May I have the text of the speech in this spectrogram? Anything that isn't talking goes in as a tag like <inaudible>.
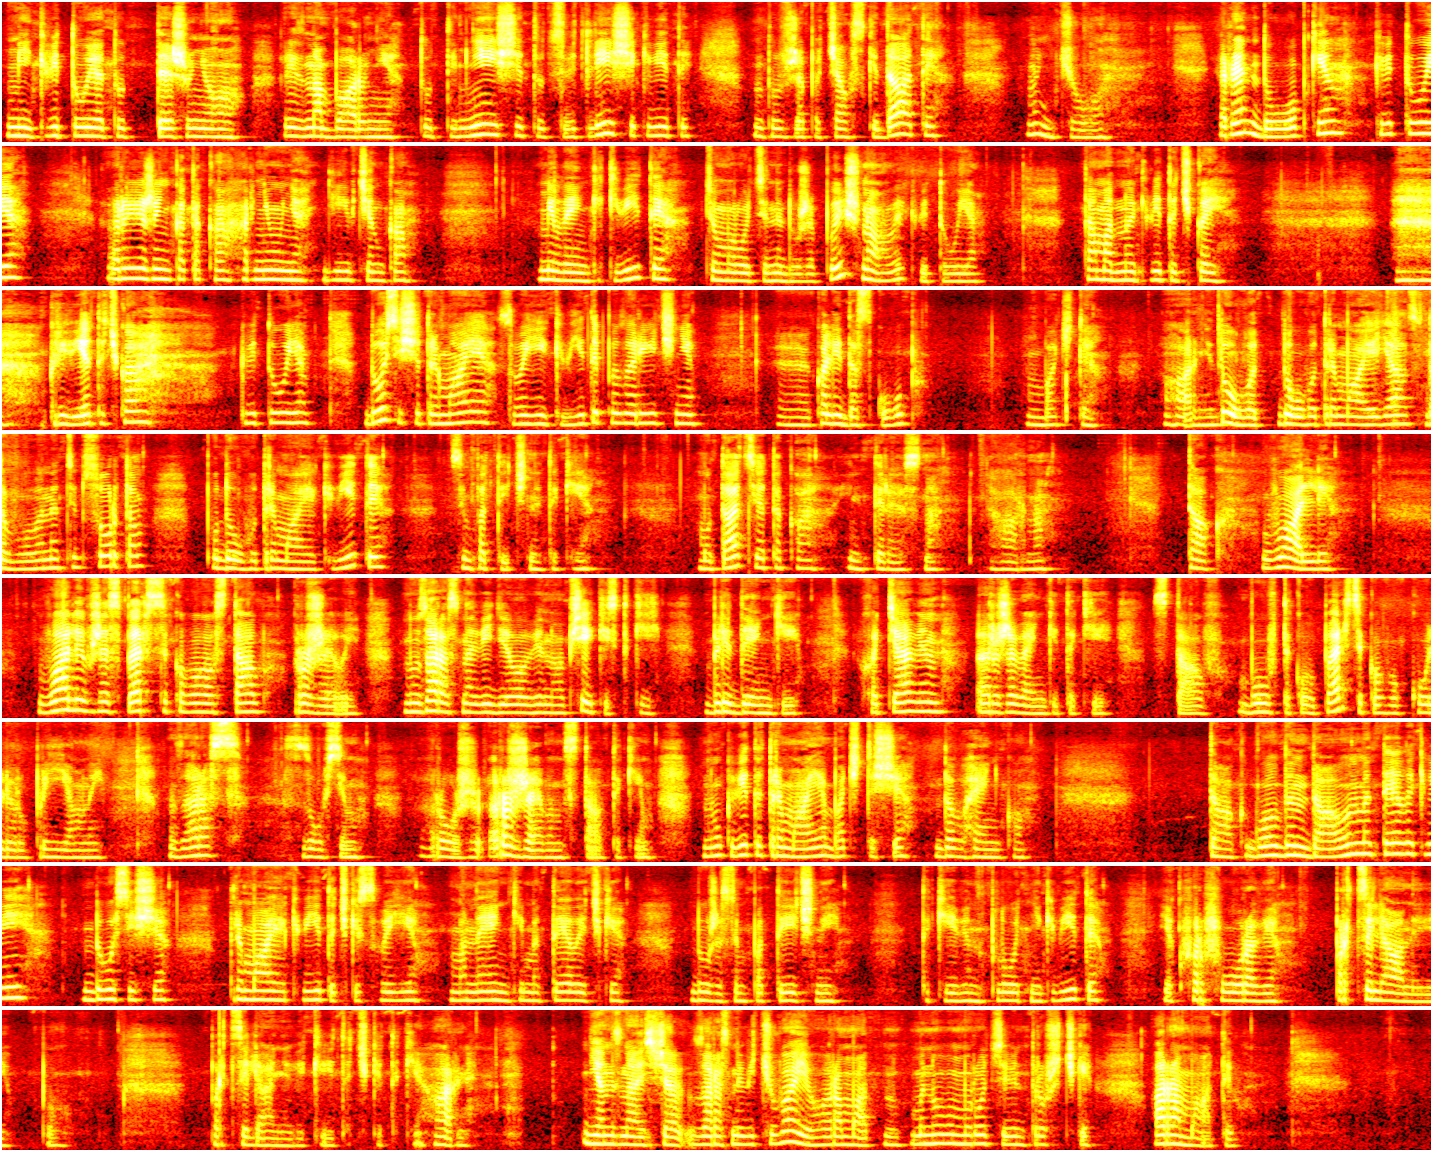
мій квітує, тут теж у нього різнобарвні. Тут темніші, тут світліші квіти. Ну, Тут вже почав скидати. Ну, нічого. Рендопкін квітує. Риженька така гарнюня дівчинка. Міленькі квіти. В цьому році не дуже пишно, але квітує. Там одною квіточкою е, креветочка квітує. Досі ще тримає свої квіти пилорічні, е, калейдоскоп. Бачите, гарні. Довго, довго тримає. Я задоволена цим сортом. Подовго тримає квіти. Симпатичні такі. Мутація така інтересна, гарна. Так, валлі. Валі вже з персикового став рожевий. Ну, зараз на відео він взагалі якийсь такий бліденький. Хоча він рожевенький такий став. Був такого персикового кольору приємний. Зараз зовсім рож... рожевим став таким. Ну, квіти тримає, бачите, ще довгенько. Так, Golden Dawn метелик мій досі ще тримає квіточки свої, маленькі метелички, дуже симпатичний. Такі він плотні квіти, як фарфорові, порцелянові, порцелянові квіточки такі гарні. Я не знаю, ще зараз не відчуваю його аромат. Ну, в минулому році він трошечки ароматив.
